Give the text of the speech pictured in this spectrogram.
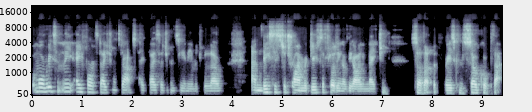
But more recently, afforestation has started to take place, as you can see in the image below. And this is to try and reduce the flooding of the island nation so that the trees can soak up that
